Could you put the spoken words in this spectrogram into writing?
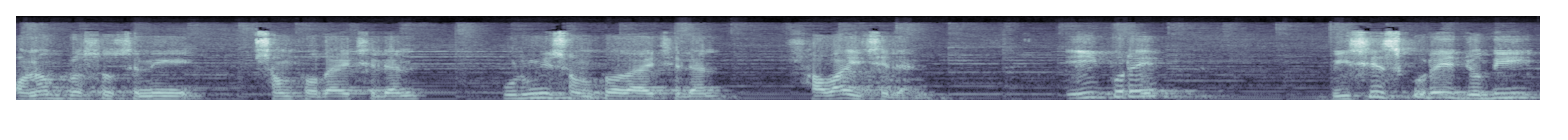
অনগ্রসর শ্রেণি সম্প্রদায় ছিলেন, কুর্মী সম্প্রদায় ছিলেন, সবাই ছিলেন। এই করে বিশেষ করে যদি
